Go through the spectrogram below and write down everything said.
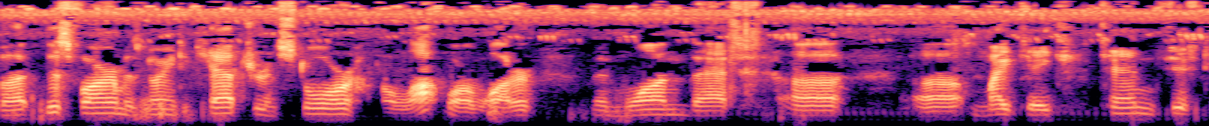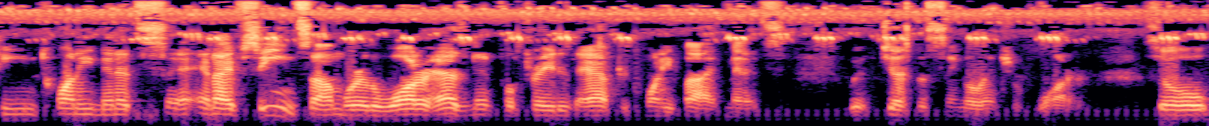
but this farm is going to capture and store a lot more water than one that uh, uh, might take 10, 15, 20 minutes. And I've seen some where the water hasn't infiltrated after 25 minutes with just a single inch of water. So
